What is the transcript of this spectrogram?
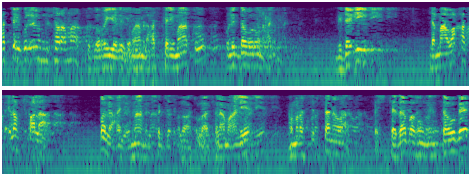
حتى يقول لهم ترى ماكو ذرية للإمام العسكري ماكو ولتدورون عنه. بدليل لما وقف إلى الصلاة طلع الإمام الحجة صلوات الله وسلامه عليه عمره ست سنوات. فاجتذبه من ثوبه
